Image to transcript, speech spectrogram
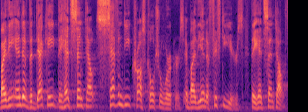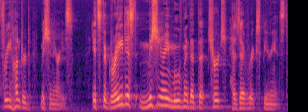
By the end of the decade, they had sent out 70 cross cultural workers. And by the end of 50 years, they had sent out 300 missionaries. It's the greatest missionary movement that the church has ever experienced.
